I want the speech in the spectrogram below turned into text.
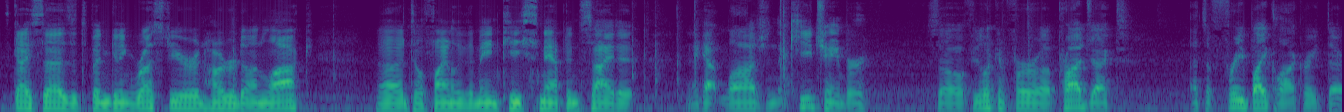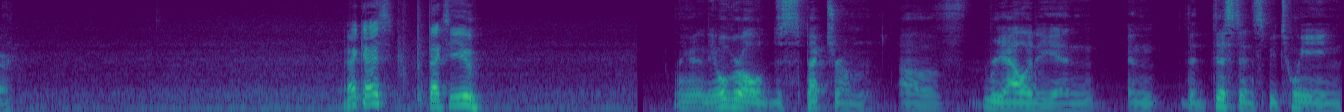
this guy says it's been getting rustier and harder to unlock uh, until finally the main key snapped inside it and it got lodged in the key chamber. So if you're looking for a project, that's a free bike lock right there. All right, guys. Back to you. In the overall spectrum of reality and and the distance between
